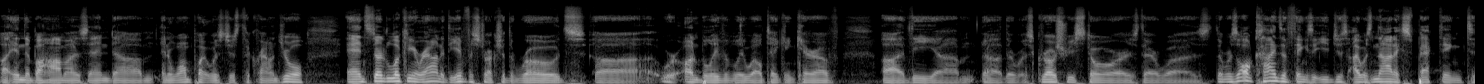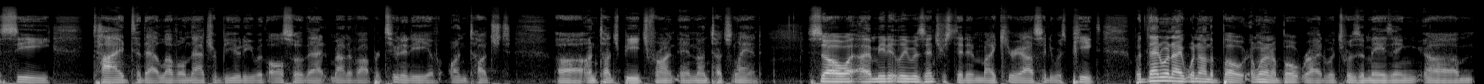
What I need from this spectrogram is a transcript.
uh, in the Bahamas, and um, and at one point was just the crown jewel. And started looking around at the infrastructure. The roads uh, were unbelievably well taken care of. Uh, the um, uh, there was grocery stores. There was there was all kinds of things that you just I was not expecting to see tied to that level of natural beauty with also that amount of opportunity of untouched uh, untouched beachfront and untouched land. So I immediately was interested and my curiosity was piqued. But then when I went on the boat, I went on a boat ride, which was amazing um,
